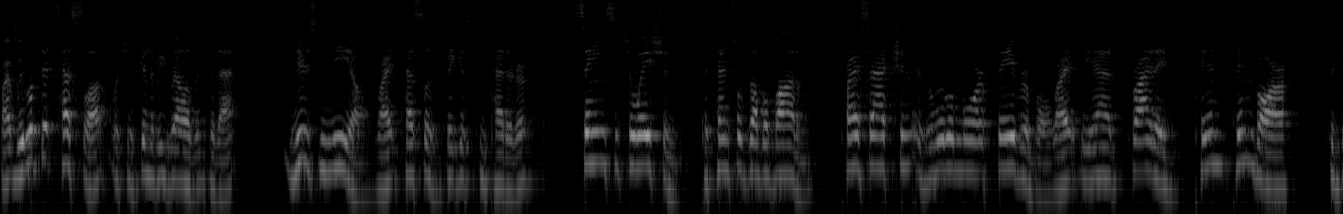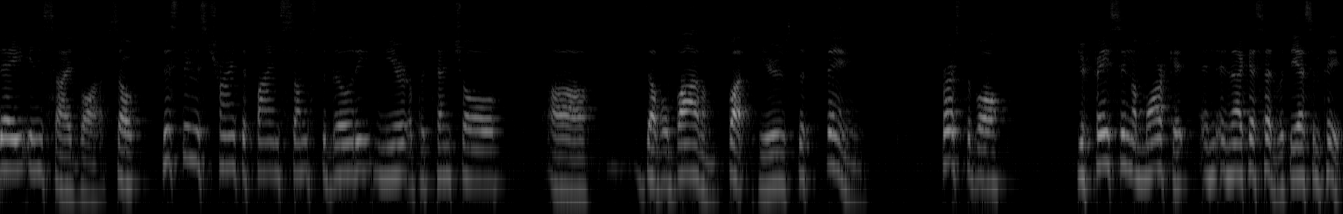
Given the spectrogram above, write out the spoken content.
right? We looked at Tesla, which is going to be relevant to that. Here's NIO, right? Tesla's biggest competitor. Same situation, potential double bottom. price action is a little more favorable, right? We had Friday pin pin bar, today inside bar. So this thing is trying to find some stability near a potential uh, double bottom. But here's the thing. First of all, you're facing a market, and, and like I said, with the S&P,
